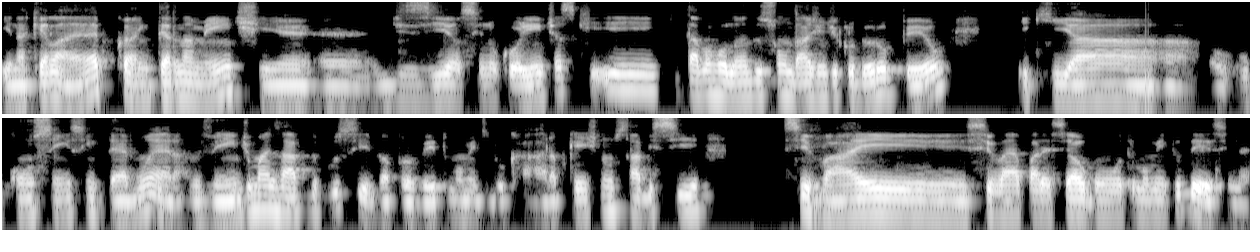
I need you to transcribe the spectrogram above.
E naquela época, internamente, é, é, diziam-se no Corinthians que estava rolando sondagem de clube europeu e que a, a, o consenso interno era vende o mais rápido possível, aproveita o momento do cara, porque a gente não sabe se se vai se vai aparecer algum outro momento desse, né?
